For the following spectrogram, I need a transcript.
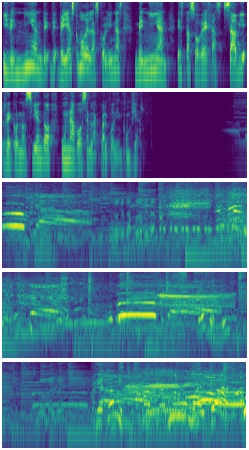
Y venían, veías como de las colinas venían estas ovejas, reconociendo una voz en la cual podían confiar. They are coming. Oh my God. Woo!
